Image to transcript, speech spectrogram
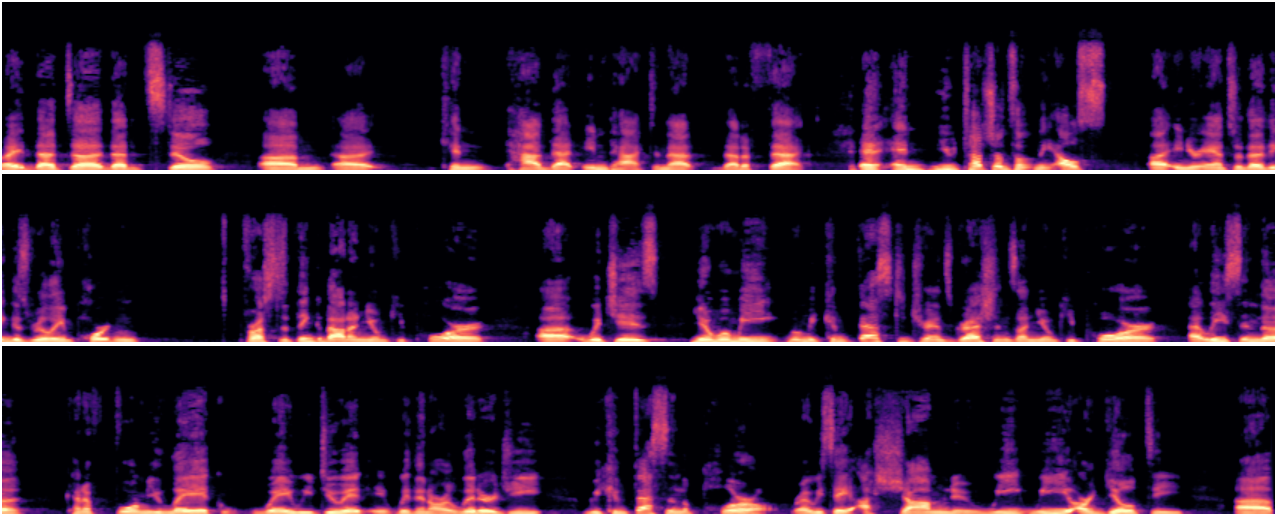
right? That uh, that it still um, uh, can have that impact and that that effect. And, and you touched on something else uh, in your answer that I think is really important for us to think about on Yom Kippur, uh, which is you know when we when we confess to transgressions on Yom Kippur, at least in the kind of formulaic way we do it i- within our liturgy, we confess in the plural, right? We say ashamnu, we we are guilty, uh,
